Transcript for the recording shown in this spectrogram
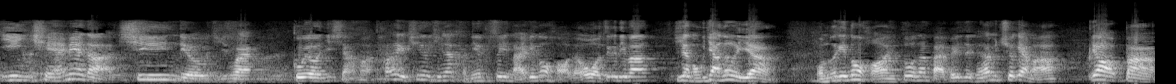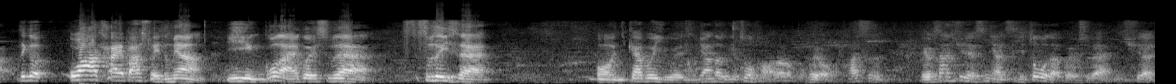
引前面的清流集团。各位，你想嘛，他那个清流集团肯定不是拿一个弄好的哦，这个地方就像农家乐一样，我们都给弄好，你做成摆杯子，可他们去干嘛？要把这个挖开，把水怎么样引过来？各位是不是？是不是这意思？哦，你该不会以为农家乐给做好了？不会哦，它是流上去的是你要自己做的，各位是不是？你去了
